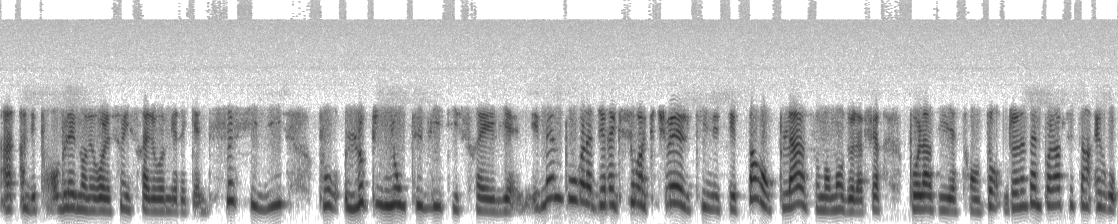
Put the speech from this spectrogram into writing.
un, des problèmes dans les relations israélo-américaines. Ceci dit, pour l'opinion publique israélienne, et même pour la direction actuelle qui n'était pas en place au moment de l'affaire Pollard il y a 30 ans, Jonathan Pollard, c'est un héros.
